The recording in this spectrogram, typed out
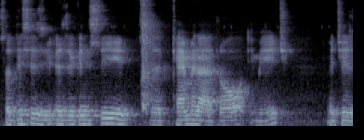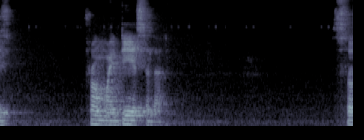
So this is as you can see it's a camera raw image which is from my DSLR so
